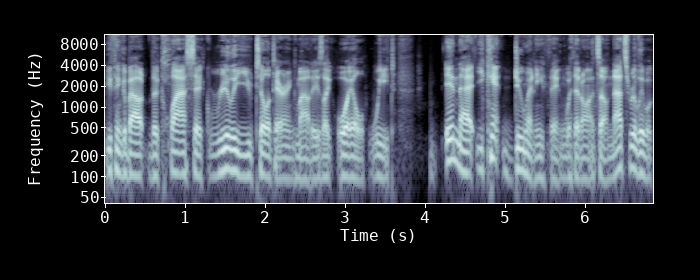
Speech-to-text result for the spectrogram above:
you think about the classic, really utilitarian commodities like oil, wheat. In that you can't do anything with it on its own. That's really what,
